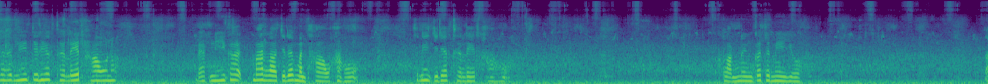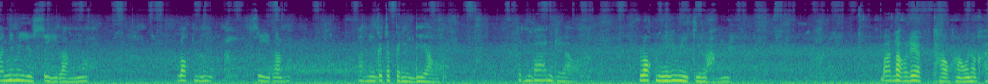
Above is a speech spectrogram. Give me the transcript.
แบบนี้จะเรียกเทเลสเฮาเนาะแบบนี้ก็บ้านเราจะเรียกมันทาวเฮาที่นี่จะเรียกเทเลสเฮาหลังหนึ่งก็จะมีอยู่ อันนี้มีอยู่สี่หลังเนาะล็อกหนี้สี่หลัง อันนี้ก็จะเป็นเดียว เป็นบ้านเดียว ล็อกนี้มีกี่หลังเนี่ยบ้านเราเรียกทาวน์เฮาส์นะคะ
